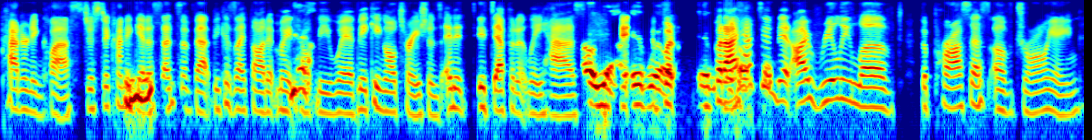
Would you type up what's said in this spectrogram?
patterning class just to kind of mm-hmm. get a sense of that because I thought it might yeah. help me with making alterations and it, it definitely has. Oh yeah, it, it will. But it but I have to admit I really loved the process of drawing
